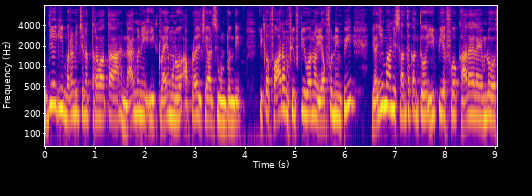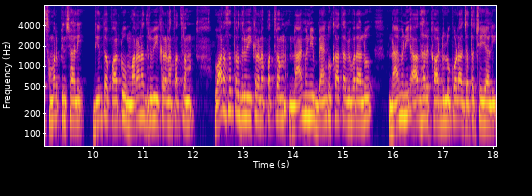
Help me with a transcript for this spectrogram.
ఉద్యోగి మరణించిన తర్వాత నామినీ ఈ క్లెయిమ్ను అప్లై చేయాల్సి ఉంటుంది. ఇక ఫారం ఫిఫ్టీ వన్ ఎఫ్ నింపి యజమాని సంతకంతో ఈపీఎఫ్ఓ కార్యాలయంలో సమర్పించాలి. దీంతోపాటు మరణ ధృవీకరణ పత్రం వారసత్వ ధృవీకరణ పత్రం నామినీ బ్యాంకు ఖాతా వివరాలు నామినీ ఆధార్ కార్డులు కూడా జత చేయాలి.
